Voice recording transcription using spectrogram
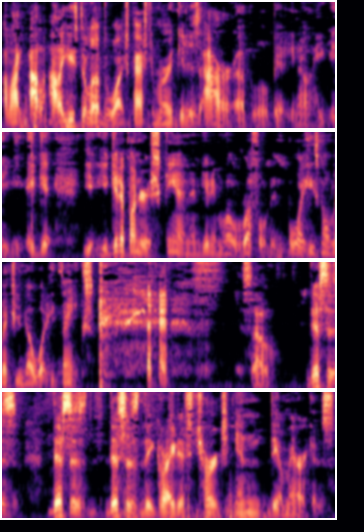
I like I, I used to love to watch Pastor Murray get his ire up a little bit. You know, he he, he get you, you get up under his skin and get him a little ruffled, and boy, he's gonna let you know what he thinks. so this is this is this is the greatest church in the Americas,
